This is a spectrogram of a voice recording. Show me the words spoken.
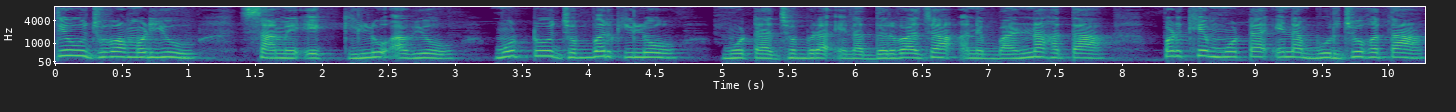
તેવું જોવા મળ્યું. સામે એક કિલ્લો આવ્યો, મોટો જબ્બર કિલ્લો. મોટા જબરા એના દરવાજા અને બારણા હતા. પડખે મોટા એના બુરજો હતા.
